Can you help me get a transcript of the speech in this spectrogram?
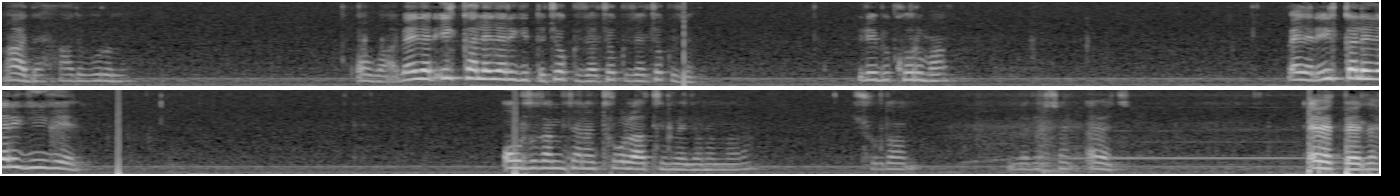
Hadi hadi vurun. Oba. Beyler ilk kaleleri gitti. Çok güzel çok güzel çok güzel. Bir bir koruma. Beyler ilk kaleleri giydi. Ortadan bir tane troll atayım beyler onlara. Şuradan neresi? Evet. Evet beyler.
